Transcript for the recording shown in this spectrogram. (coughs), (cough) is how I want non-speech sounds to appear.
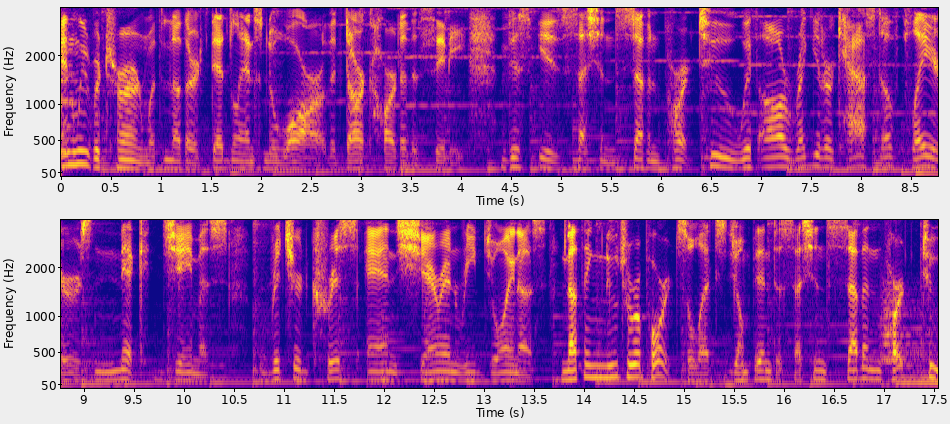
And we return with another Deadlands Noir, the dark heart of the city. This is session 7, part 2, with our regular cast of players Nick, Jameis, Richard, Chris, and Sharon rejoin us. Nothing new to report, so let's jump into session 7, part 2.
